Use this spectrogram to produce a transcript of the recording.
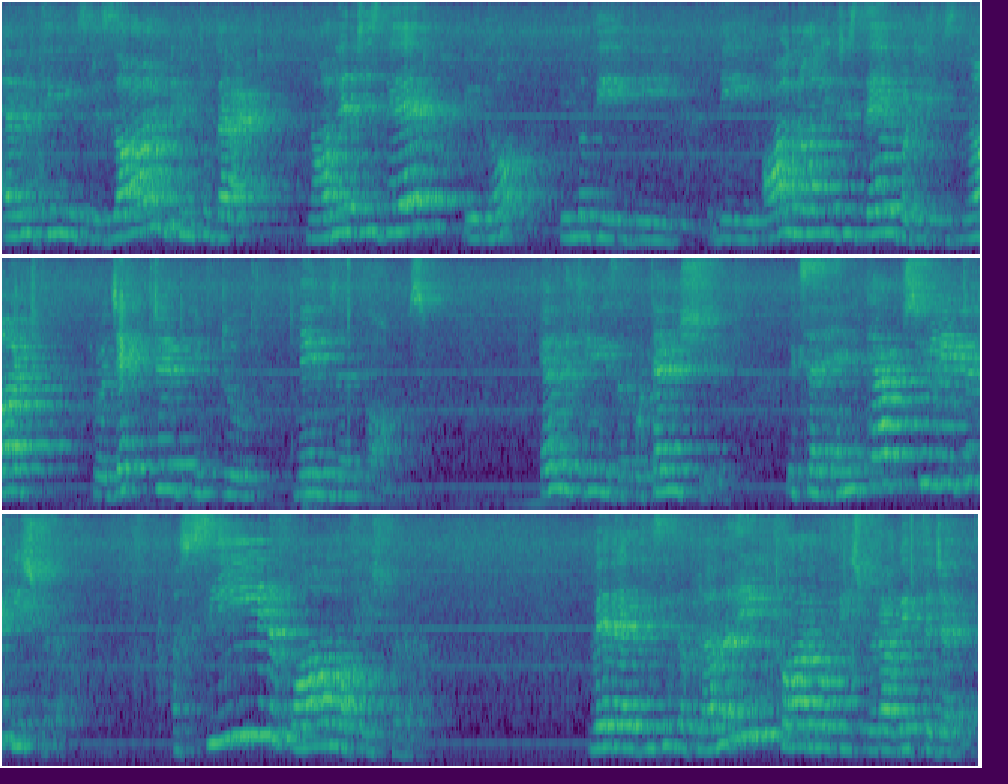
everything is resolved into that. Knowledge is there, you know, you know, the, the, the all knowledge is there, but it is not projected into names and forms. Everything is a potential. It's an encapsulated Ishvara, a seed form of Ishvara. Whereas this is a flowering form of Ishvara with the Jagat.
